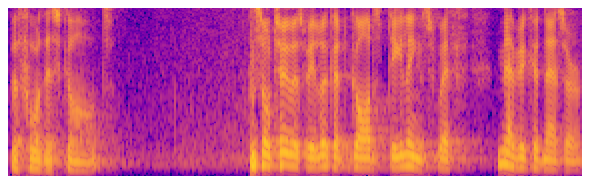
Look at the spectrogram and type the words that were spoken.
before this God. And so, too, as we look at God's dealings with Nebuchadnezzar,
